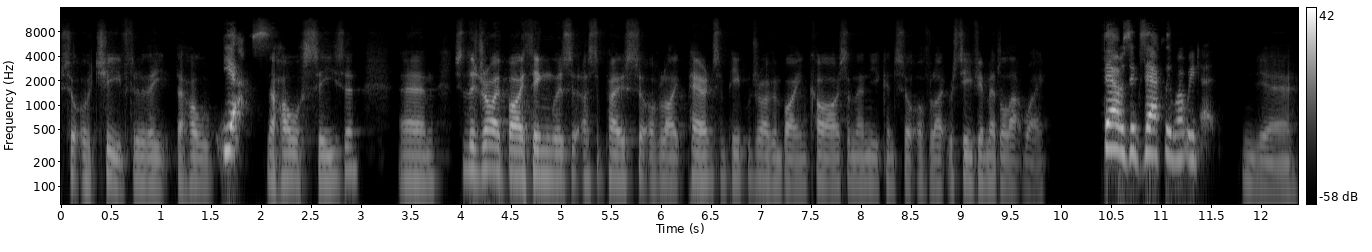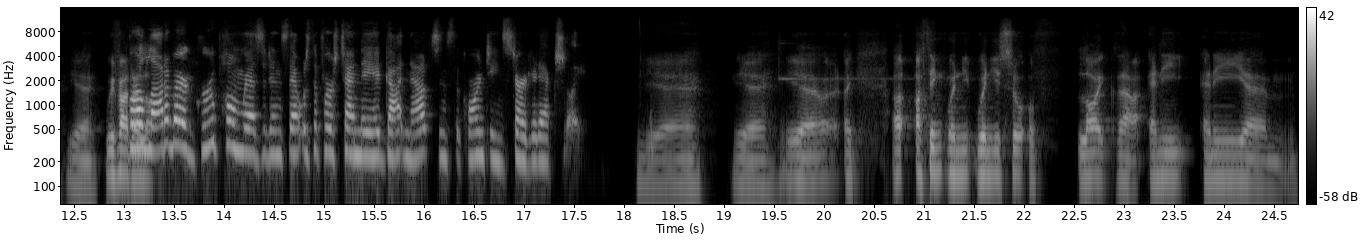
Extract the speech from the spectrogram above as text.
sort of achieved through the the whole Yes. the whole season. Um, so the drive-by thing was, I suppose, sort of like parents and people driving by in cars, and then you can sort of like receive your medal that way. That was exactly what we did. Yeah, yeah, we've had For a lot. lot of our group home residents, that was the first time they had gotten out since the quarantine started, actually. Yeah, yeah, yeah. I, I, think when you when you sort of like that, any any um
